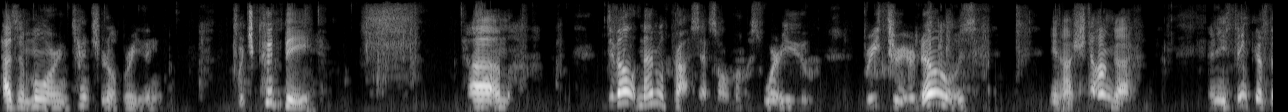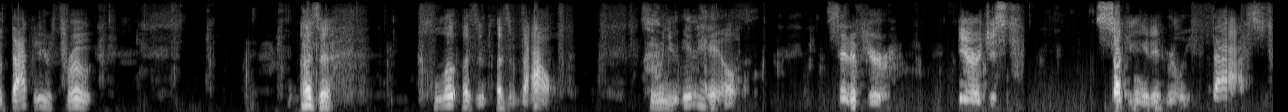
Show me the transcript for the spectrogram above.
has a more intentional breathing, which could be um, developmental process almost, where you breathe through your nose in Ashtanga and you think of the back of your throat as a clo- as a, as a valve. So when you inhale, instead of your air just sucking it in really fast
